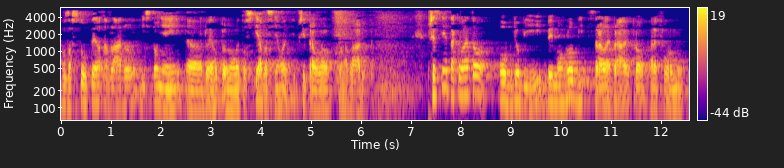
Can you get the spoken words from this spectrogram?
ho zastoupil a vládl místo něj eh, do jeho plnoletosti a vlastně ho připravoval na vládu. Přesně takovéto období by mohlo být zralé právě pro reformu.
